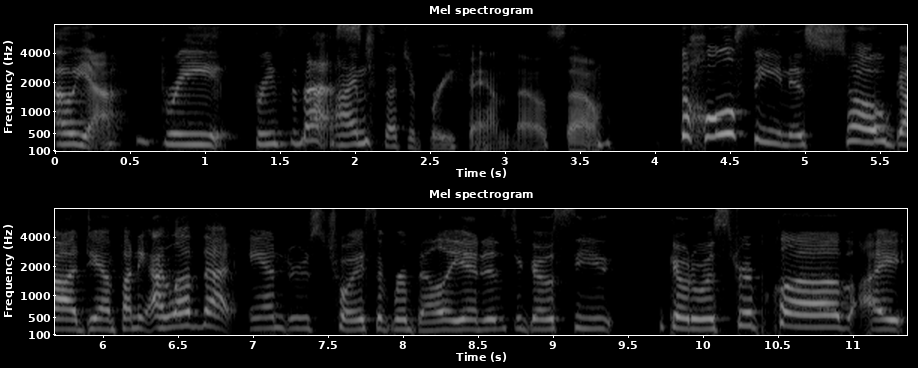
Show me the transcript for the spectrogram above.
oh yeah. Bree Bree's the best. I'm such a Bree fan though, so the whole scene is so goddamn funny. I love that Andrew's choice of rebellion is to go see go to a strip club. I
